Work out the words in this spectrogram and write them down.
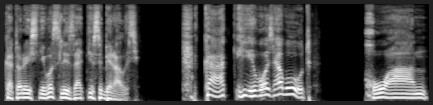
которая с него слезать не собиралась. «Как его зовут?» «Хуан»,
